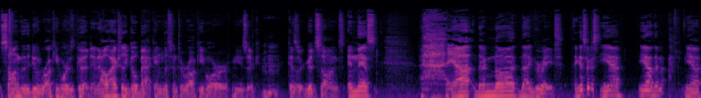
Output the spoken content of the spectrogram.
song that they do in Rocky Horror is good, and I'll actually go back and listen to Rocky Horror music Mm-hmm. because they're good songs. And this, yeah, they're not that great. I guess they're just yeah, yeah, they're not. Yeah,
